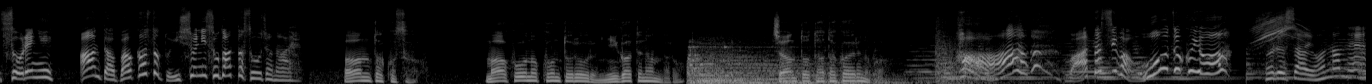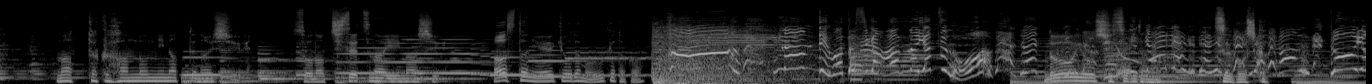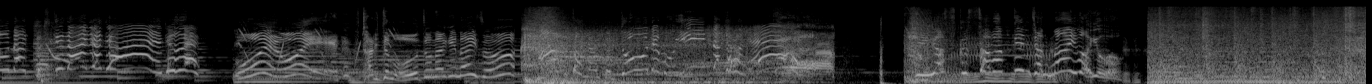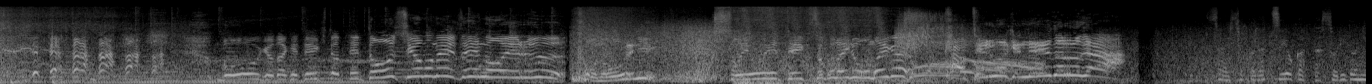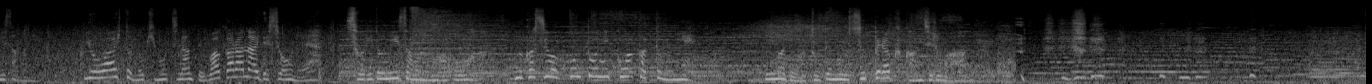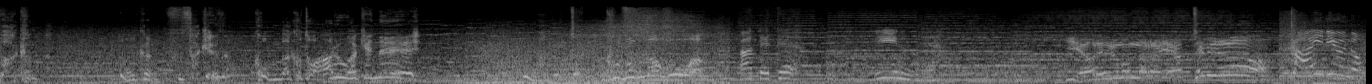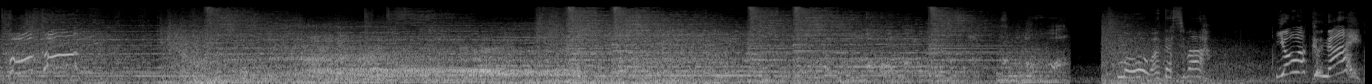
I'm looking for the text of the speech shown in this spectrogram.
それにあんたバカスタと一緒に育ったそうじゃない。あんたこそ魔法のコントロール苦手なんだろ？ちゃんと戦えるのか？はあ？私は王族よ。うるさい女ね。全く反論になってないしその稚拙な言い回しアスタに影響でも受けたか？なんで私があんなやつの？動揺しすぎだな図星か。動揺二人とも大人げないぞ。あんたなんかどうでもいいんだからね。気安く触ってんじゃないわよ。防御だけできたってどうしようもねえぜノエル。この俺にクソ弱え出来損ないのお前が勝てるわけねえだろうが。最初から強かったソリド兄様に弱い人の気持ちなんてわからないでしょうね。ソリド兄様の魔法昔は本当に怖かったのに。今ではとても薄っぺらく感じるわ。バカなバカなふざけるな。こんなことあるわけねえ。なんだこの魔法は。当てていいのよね。やれるもんならやってみろ私は弱くない！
